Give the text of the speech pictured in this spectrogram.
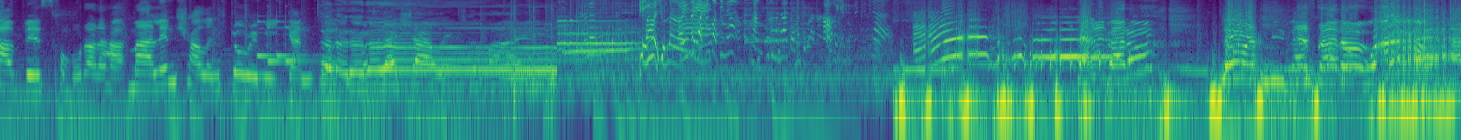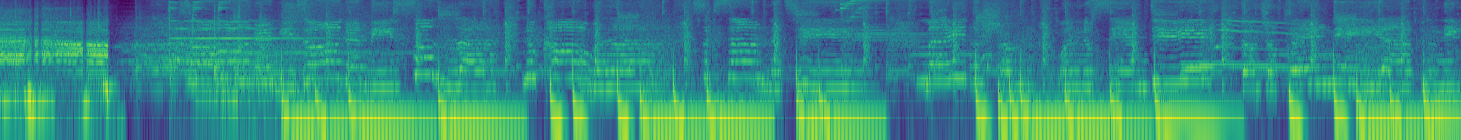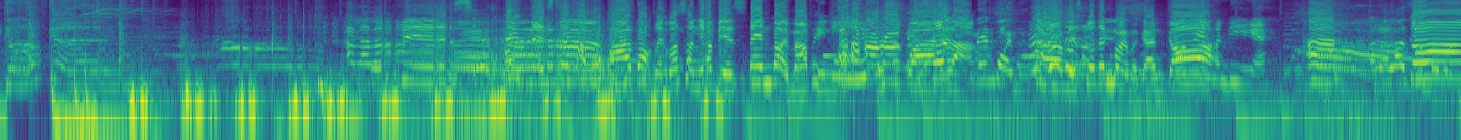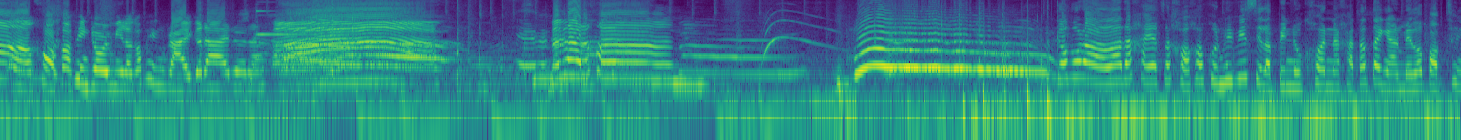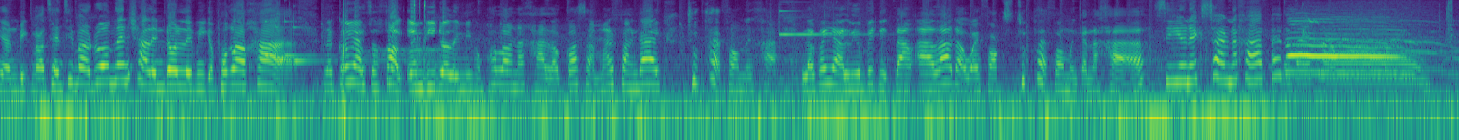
วันนี้ก็จะพาบิสของพวกเรานะคะ มาเล่น challenge โดเรมีกันจะได้ challenge อะไร บิสเต้นบ่อยมากเพลงนี้รู้สึกว่าน่ารักเต้นบ่อยเหมือนกันบิสก็เต้นบ่อยเหมือนกันก็มันดีไงอะก็ขอฝากเพลงโดเรมีแล้วก็เพลงไรก็ได้ด้วยนะคะบ๊ายบายทุกคนก็พวกเราแล้วนะคะอยากจะขอขอบคุณพี่ๆศิลปินทุกคนนะคะตั้งแต่งาน Melo Pop ถึงงาน Big Mountain ที่มาร่วมเล่น Challenge โดนเลยมีกับพวกเราค่ะ แล้วก็อยากจะฝาก MV โดเรมีของพวกเรานะคะ แล้วก็สามารถฟังได้ทุกแพลตฟอร์มเลยค่ะ แล้วก็อย่าลืมไปติดตาม a r a w i Fox ทุกแพลตฟอร์มเหมือนกันนะคะ See you next time นะคะ บ๊ายบาย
